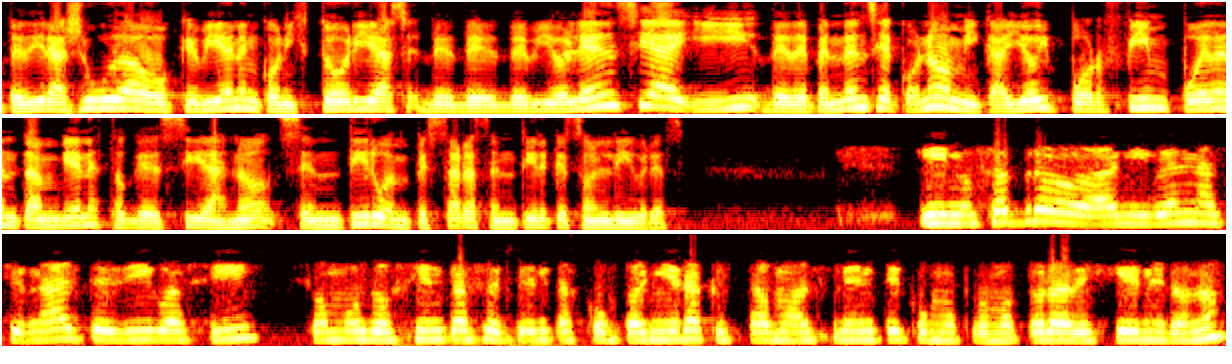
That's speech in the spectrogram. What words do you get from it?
pedir ayuda o que vienen con historias de, de violencia y de dependencia económica y hoy por fin pueden también esto que decías, ¿no? Sentir o empezar a sentir que son libres. Y nosotros a nivel nacional, te digo así, somos 270 compañeras que estamos al frente como promotora de género, ¿no?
